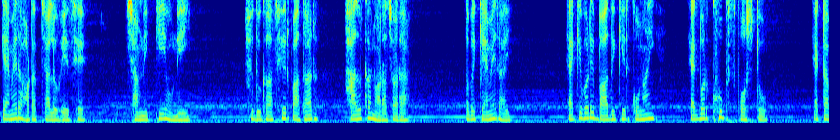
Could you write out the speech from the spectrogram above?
ক্যামেরা হঠাৎ চালু হয়েছে। সামনে কেউ নেই। শুধু গাছের পাতার হালকা নড়াচড়া। তবে ক্যামেরায় একেবারে বাদিকের কোনায় একবার খুব স্পষ্ট একটা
